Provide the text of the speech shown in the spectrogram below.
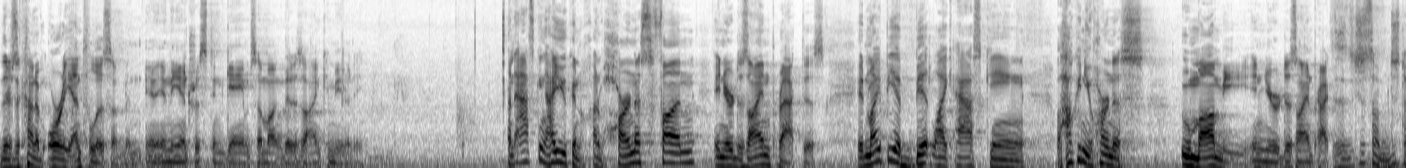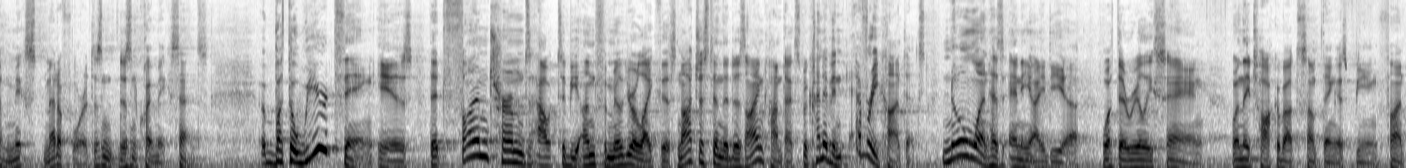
There's a kind of Orientalism in, in, in the interest in games among the design community and asking how you can kind of harness fun in your design practice, it might be a bit like asking, well, how can you harness umami in your design practice? It's just a, just a mixed metaphor. It doesn't, doesn't quite make sense. But the weird thing is that fun turns out to be unfamiliar like this, not just in the design context, but kind of in every context. No one has any idea what they're really saying when they talk about something as being fun.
